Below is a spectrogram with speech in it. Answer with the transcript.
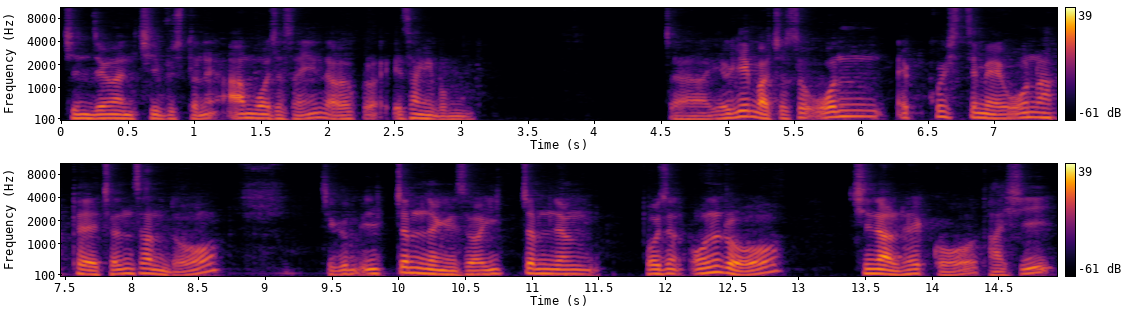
진정한 지불수단의 암호 자산이 나올 거라 예상해 봅니다. 자, 여기에 맞춰서 온 에코시스템의 온 화폐 전산도 지금 1.0에서 2.0 버전 1으로 진화를 했고 다시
